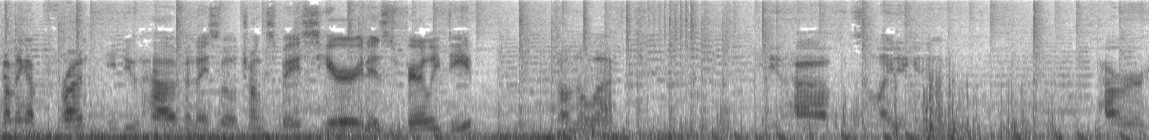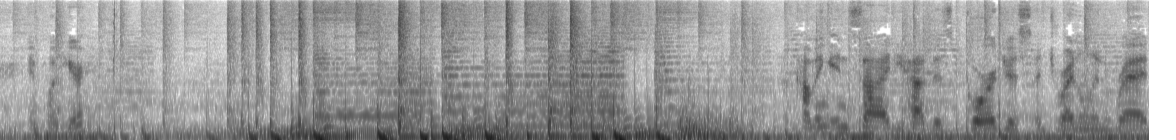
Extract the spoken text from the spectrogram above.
Coming up front, you do have a nice little trunk space here. It is fairly deep. On the left, you have some lighting and power input here. Coming inside, you have this gorgeous adrenaline red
